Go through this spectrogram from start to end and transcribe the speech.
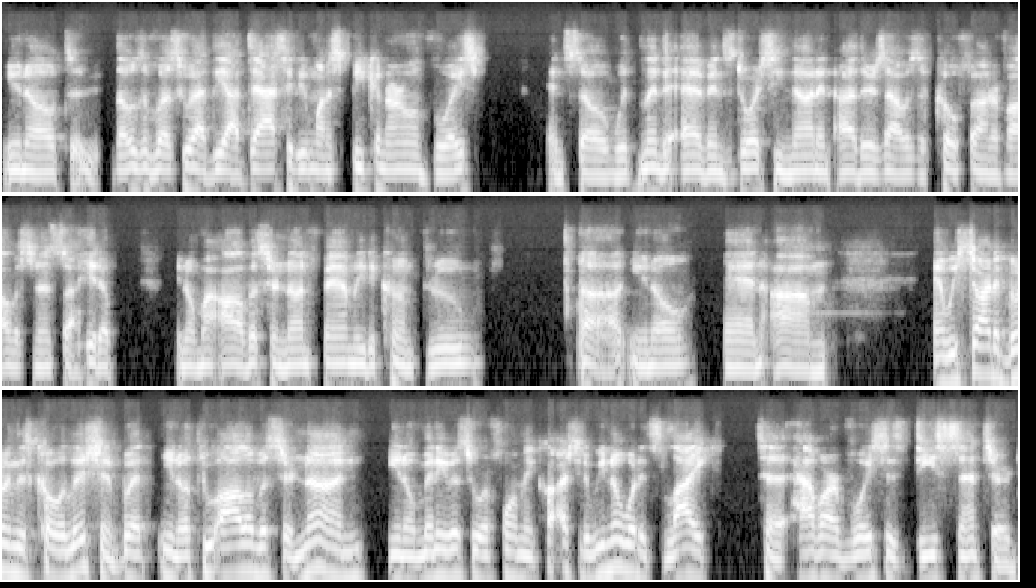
You know, to those of us who had the audacity to want to speak in our own voice. And so with Linda Evans, Dorsey Nunn, and others, I was a co-founder of All of Us or None. So I hit up you know my All of Us or None family to come through uh, you know, and um, and we started building this coalition. But you know, through all of us or none, you know, many of us who are forming incarcerated, we know what it's like to have our voices decentered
